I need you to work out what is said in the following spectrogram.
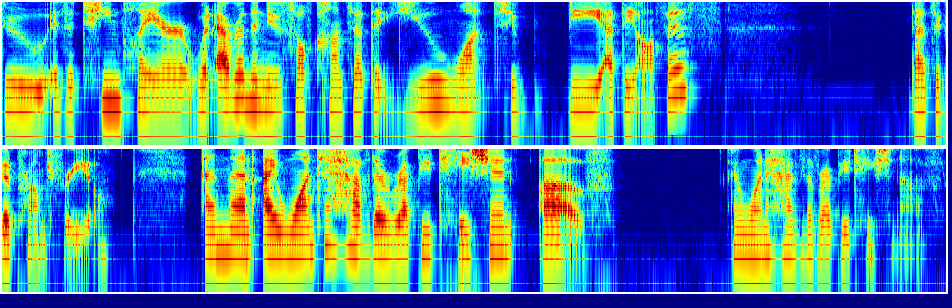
who is a team player, whatever the new self concept that you want to be at the office, that's a good prompt for you. And then I want to have the reputation of, I want to have the reputation of.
